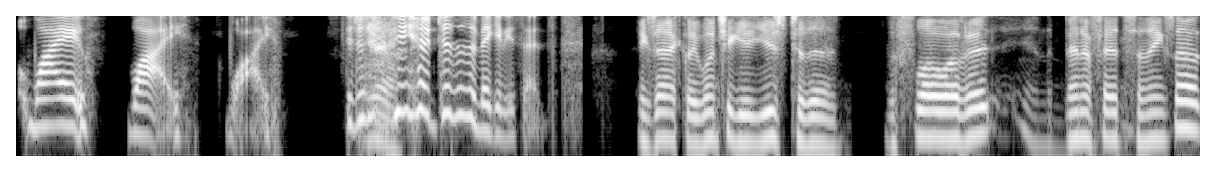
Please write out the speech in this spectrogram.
why, why, why? It just yeah. it just doesn't make any sense. Exactly. Once you get used to the the flow of it and the benefits and things, so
